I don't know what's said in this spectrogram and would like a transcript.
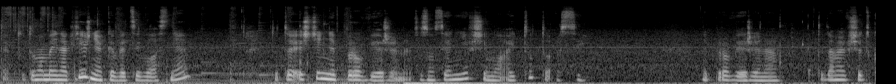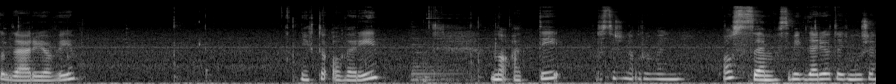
Tak, tuto máme inak tiež nejaké veci vlastne. Toto je ešte neproviežené. To som si ani nevšimla. Aj toto asi. Neproviežená. To dáme všetko Dariovi. Nech to overí. No a ty dostaneš na úroveň 8. Simik Dario teď môže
